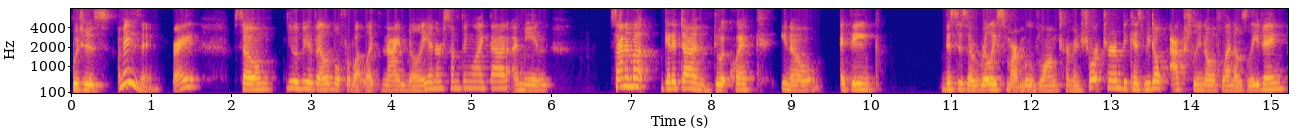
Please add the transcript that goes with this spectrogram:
which is amazing, right? So he would be available for what, like nine million or something like that. I mean, sign him up, get it done, do it quick. You know, I think this is a really smart move long term and short term because we don't actually know if Leno's leaving.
